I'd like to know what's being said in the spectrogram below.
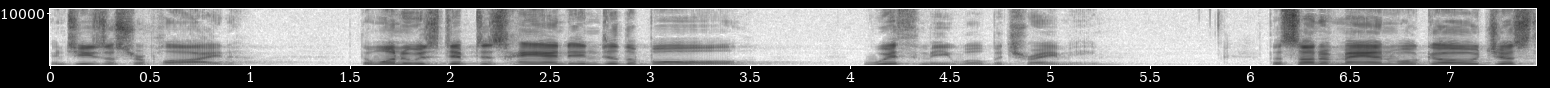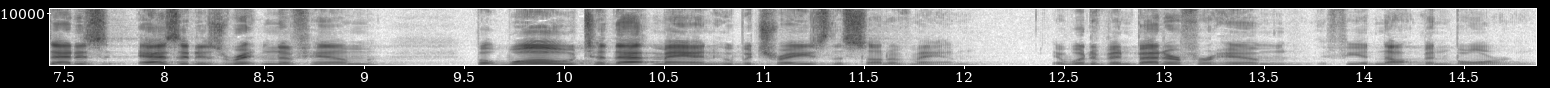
And Jesus replied, The one who has dipped his hand into the bowl with me will betray me. The Son of Man will go just as it is written of him. But woe to that man who betrays the Son of Man. It would have been better for him if he had not been born.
